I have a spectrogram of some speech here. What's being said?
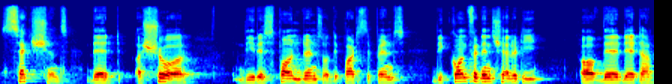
sections that assure the respondents or the participants the confidentiality of their data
